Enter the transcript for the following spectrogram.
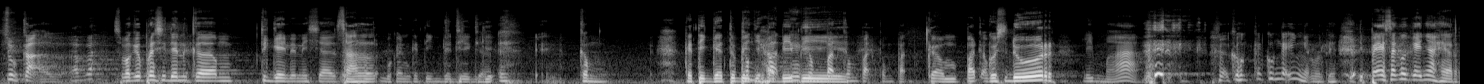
Suka. Apa? Sebagai presiden ketiga Indonesia. Sal bukan ketiga, Ketiga. Eh, kem Ketiga tuh B.J. keempat, Habibie. keempat, keempat, keempat. Keempat Gus Dur. Lima. kok kok nggak ingat berarti? Di PS aku kayaknya hair.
